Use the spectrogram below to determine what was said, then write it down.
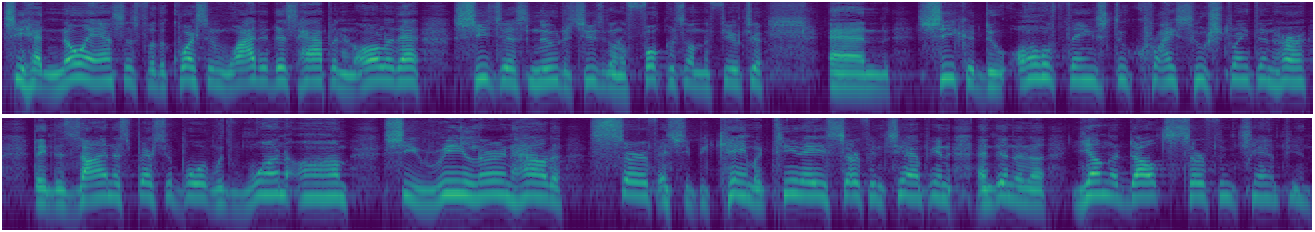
She had no answers for the question, why did this happen, and all of that. She just knew that she was going to focus on the future and she could do all things through Christ who strengthened her. They designed a special board with one arm. She relearned how to surf and she became a teenage surfing champion and then a young adult surfing champion.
